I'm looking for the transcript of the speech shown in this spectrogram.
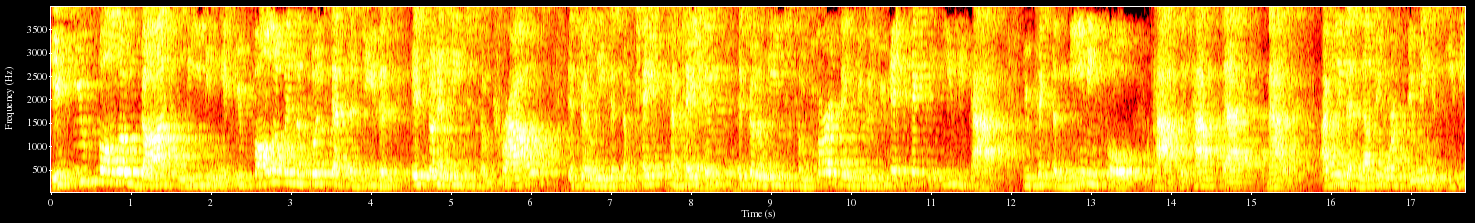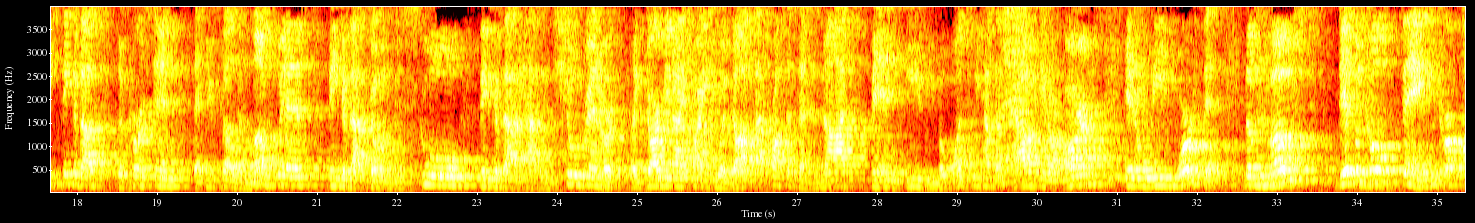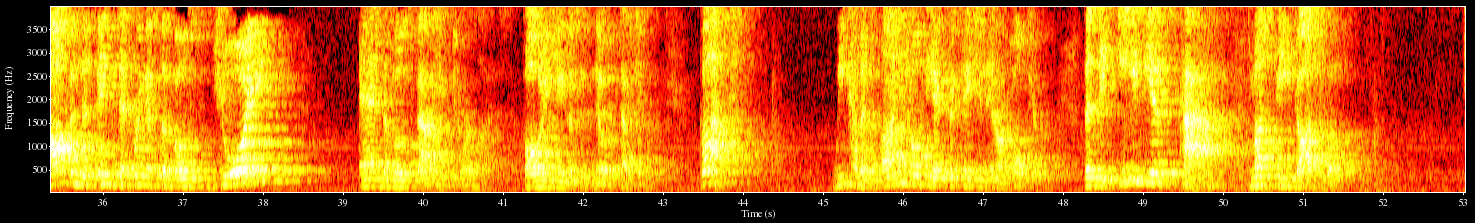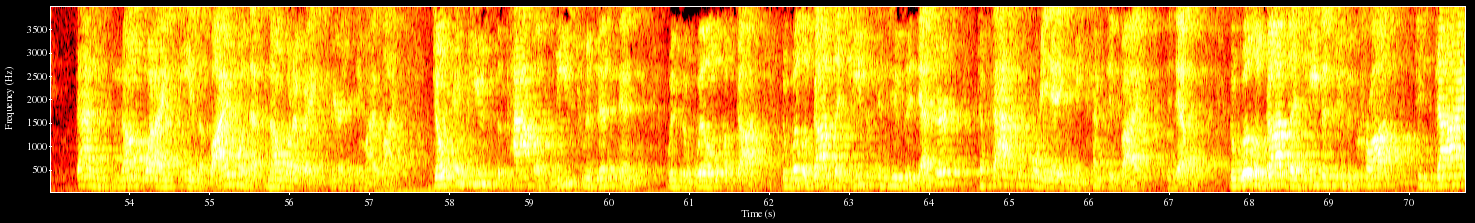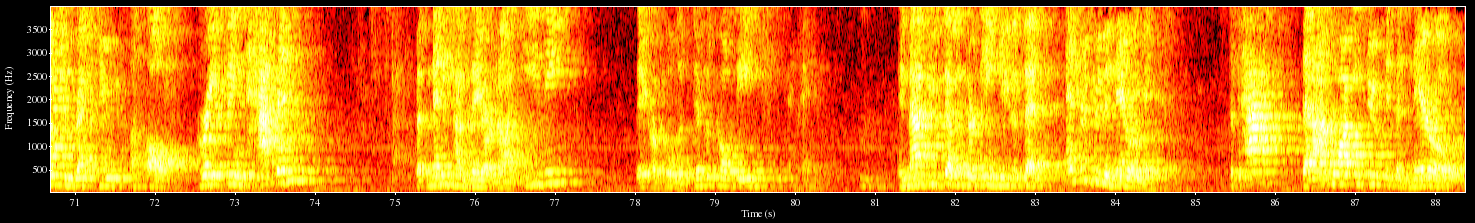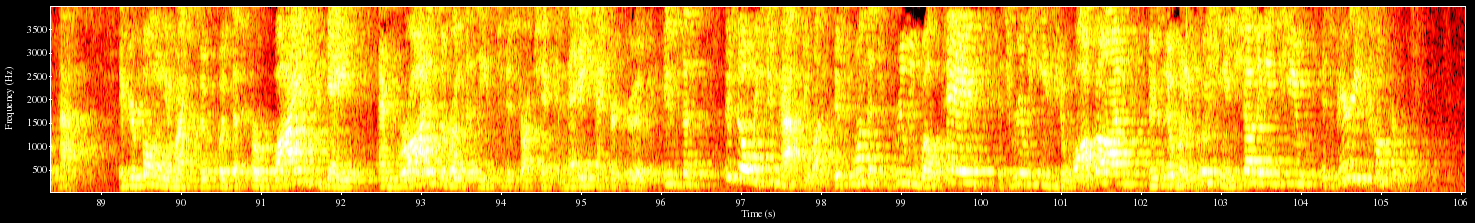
If you follow God's leading, if you follow in the footsteps of Jesus, it's going to lead to some trials. It's going to lead to some temptations. It's going to lead to some hard things because you didn't pick the easy path. You picked the meaningful path, the path that matters. I believe that nothing worth doing is easy. Think about the person that you fell in love with. Think about going to school. Think about having children, or like Darby and I trying to adopt. That process has not been easy. But once we have that child in our arms, it'll be worth it. The most difficult things are often the things that bring us the most joy and the most value to our lives. Following Jesus is no exception. But we have an unhealthy expectation in our culture that the easiest path must be God's will. That is not what I see in the Bible, and that's not what I've experienced in my life. Don't confuse the path of least resistance with the will of God. The will of God led Jesus into the desert to fast for 40 days and be tempted by the devil. The will of God led Jesus to the cross to die to rescue us all. Great things happen but many times they are not easy, they are full of difficulty and pain. In Matthew 7 13, Jesus said, Enter through the narrow gate. The path that I'm walking through is a narrow path. If you're following in my footsteps, for wide is the gate and broad is the road that leads to destruction, and many enter through it. Jesus says, there's always two paths through life. There's one that's really well paved, it's really easy to walk on, there's nobody pushing and shoving into you, it's very comfortable.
